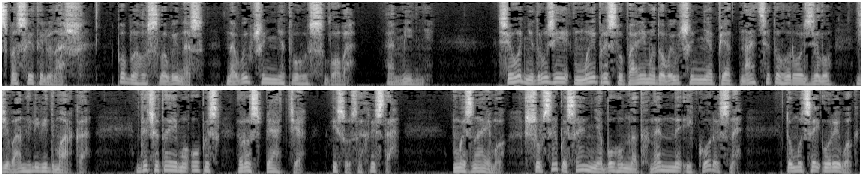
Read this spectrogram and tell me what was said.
Спасителю наш, поблагослови нас на вивчення Твого Слова. Амінь. Сьогодні, друзі, ми приступаємо до вивчення 15-го розділу Євангелії від Марка, де читаємо опис розп'яття Ісуса Христа. Ми знаємо, що все писання Богом натхненне і корисне, тому цей уривок,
